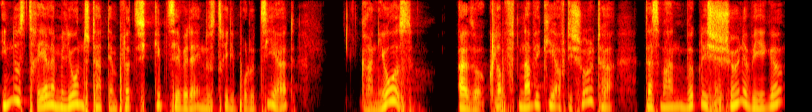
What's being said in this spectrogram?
industrielle Millionenstadt, denn plötzlich gibt's hier wieder Industrie, die produziert, grandios. Also klopft Naviki auf die Schulter. Das waren wirklich schöne Wege.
